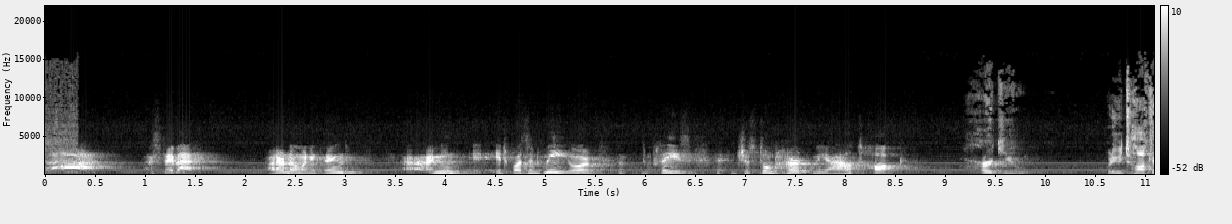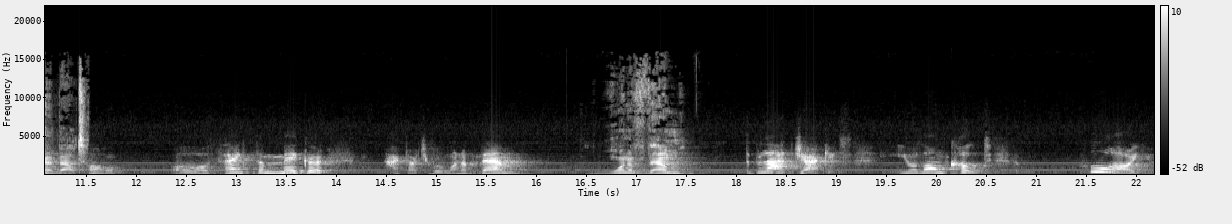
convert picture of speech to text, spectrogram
Ah! Stay back. I don't know anything. I mean, it wasn't me, or. Please, just don't hurt me. I'll talk. Hurt you? What are you talking about? Oh, oh, thank the Maker. I thought you were one of them. One of them? The Black Jackets. Your long coat. Who are you?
